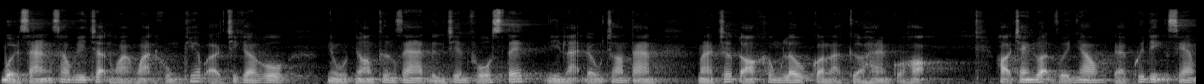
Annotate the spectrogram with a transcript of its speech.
Buổi sáng sau khi trận hỏa hoạn khủng khiếp ở chicago một nhóm thương gia đứng trên phố state nhìn lại đống tron tàn mà trước đó không lâu còn là cửa hàng của họ. Họ tranh luận với nhau để quyết định xem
